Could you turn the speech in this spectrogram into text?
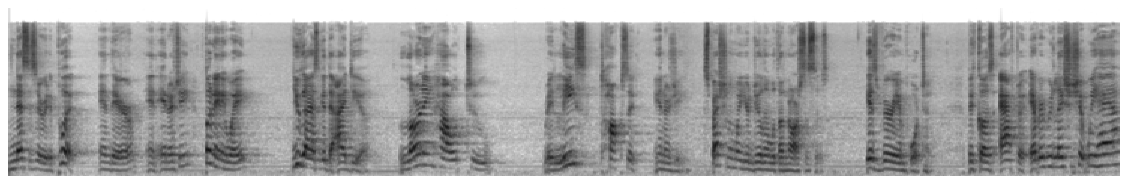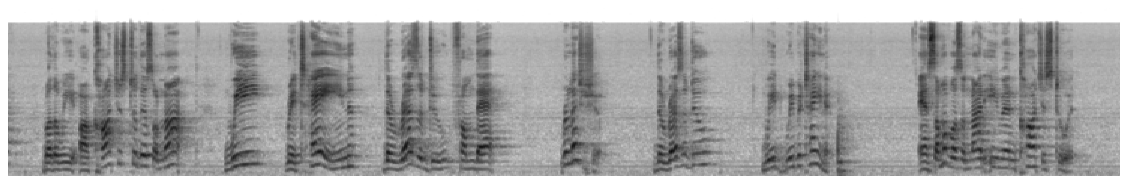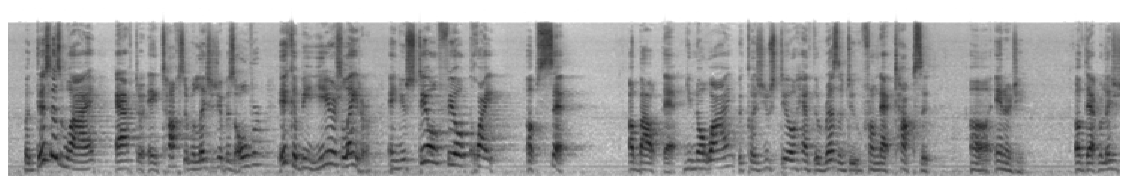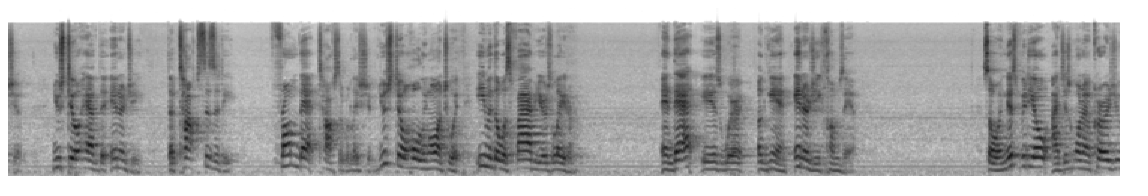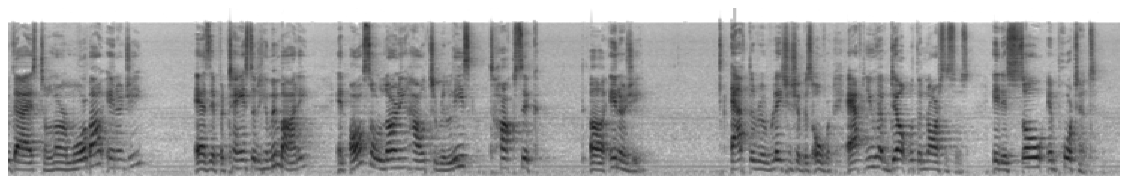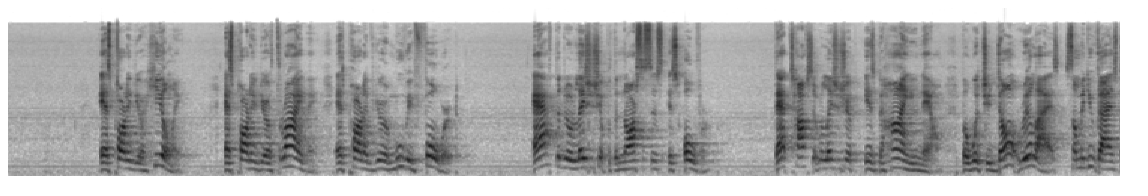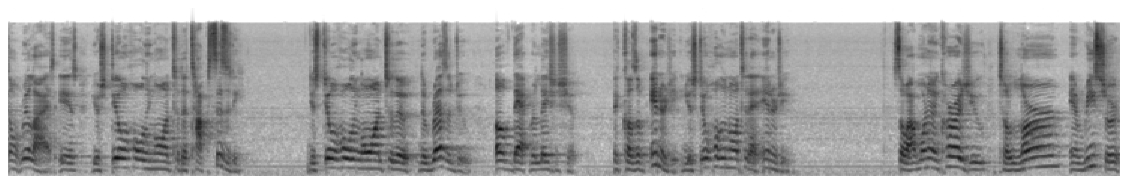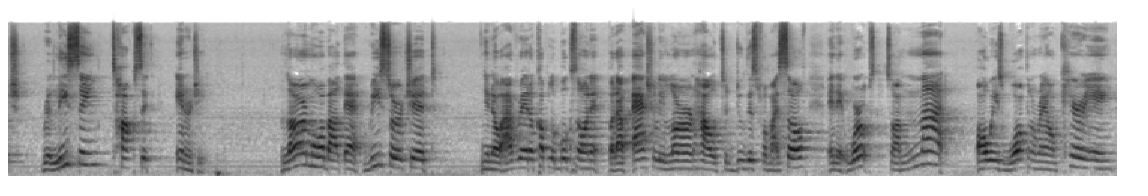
necessary to put in there in energy. But anyway, you guys get the idea. Learning how to Release toxic energy, especially when you're dealing with a narcissist. It's very important because after every relationship we have, whether we are conscious to this or not, we retain the residue from that relationship. The residue, we, we retain it. And some of us are not even conscious to it. But this is why after a toxic relationship is over, it could be years later and you still feel quite upset about that. You know why? Because you still have the residue from that toxic uh, energy of that relationship. You still have the energy, the toxicity from that toxic relationship. You're still holding on to it, even though it's five years later. And that is where, again, energy comes in. So in this video, I just want to encourage you guys to learn more about energy as it pertains to the human body and also learning how to release toxic uh, energy after the relationship is over, after you have dealt with the narcissist. It is so important as part of your healing, as part of your thriving, as part of your moving forward. After the relationship with the narcissist is over, that toxic relationship is behind you now. But what you don't realize, some of you guys don't realize, is you're still holding on to the toxicity. You're still holding on to the, the residue of that relationship because of energy. You're still holding on to that energy. So I want to encourage you to learn and research releasing toxic energy. Learn more about that, research it. You know, I've read a couple of books on it, but I've actually learned how to do this for myself and it works. So I'm not always walking around carrying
